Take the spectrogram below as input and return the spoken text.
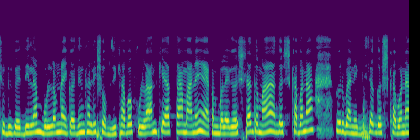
শুরু করে দিলাম। বললাম, না, এই কয়দিন খালি সবজি খাব। ফুলান কে আর তা মানে? এখন বলে গোসরা তো মা গোস খাব না। কুরবানি দিছ গোস খাব না।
